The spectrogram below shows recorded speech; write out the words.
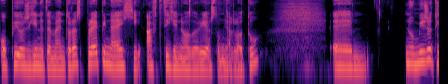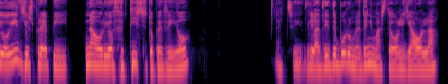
ο οποίος γίνεται μέντορας πρέπει να έχει αυτή τη γενναιοδορία στο μυαλό του. Ε, νομίζω ότι ο ίδιος πρέπει να οριοθετήσει το πεδίο. Έτσι, δηλαδή δεν μπορούμε, δεν είμαστε όλοι για όλα.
